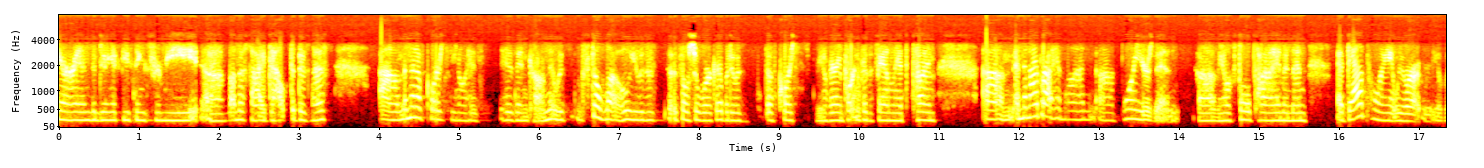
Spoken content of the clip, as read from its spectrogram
errands and doing a few things for me um, on the side to help the business. Um, and then, of course, you know his his income. It was still low. He was a, a social worker, but it was, of course, you know, very important for the family at the time. Um, and then I brought him on uh, four years in, um, you know, full time. And then at that point, we were you know,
